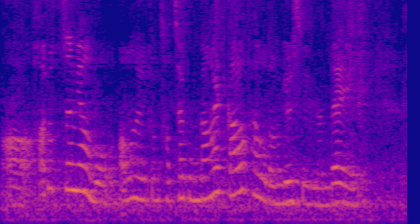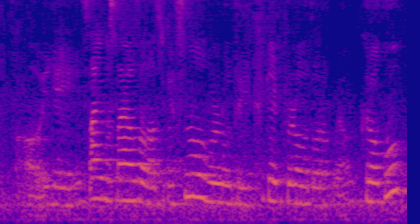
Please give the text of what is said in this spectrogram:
아, 하루쯤이야 뭐 아, 오늘 좀 자체 공강할까? 하고 넘길 수 있는데 어, 이게 쌓이고 쌓여서 나중에 스노우볼로 되게 크게 굴러오더라고요. 그러고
